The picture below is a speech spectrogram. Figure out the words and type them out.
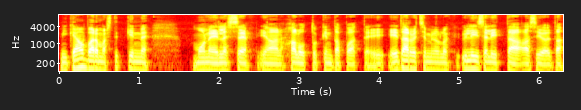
mikä on varmastikin ne monille se ihan haluttukin tapa, että ei, ei tarvitse minulle yliselittää asioita,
